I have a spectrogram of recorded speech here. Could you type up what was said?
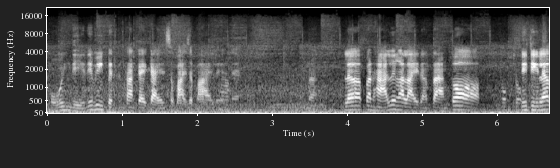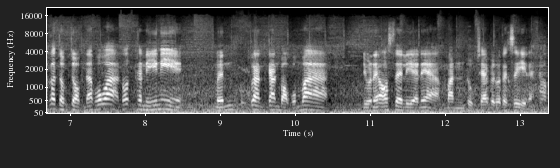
โอ้วิ่งดี นี่วิ่งเป็นทางไกลๆ สบาย ๆ เลยนะนะแล้วปัญหาเรื่องอะไรต่างๆ ก็จบจบจริง ๆ แล้วก็จบ ๆ นะ เพราะว่ารถคันนี้นี่เหมือนการการบอกผมว่าอยู่ในออสเตรเลียเนี่ย มันถูกใช้เป็นรถแท็กซี่นะ ครับ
